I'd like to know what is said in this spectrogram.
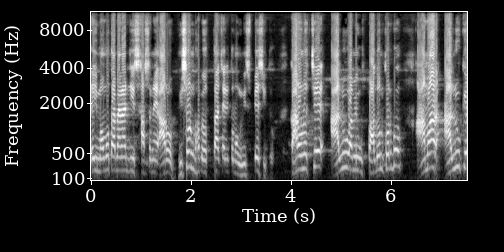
এই মমতা ব্যানার্জির শাসনে আরও ভীষণভাবে অত্যাচারিত এবং নিষ্পেষিত। কারণ হচ্ছে, আলু আমি উৎপাদন করব আমার আলুকে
